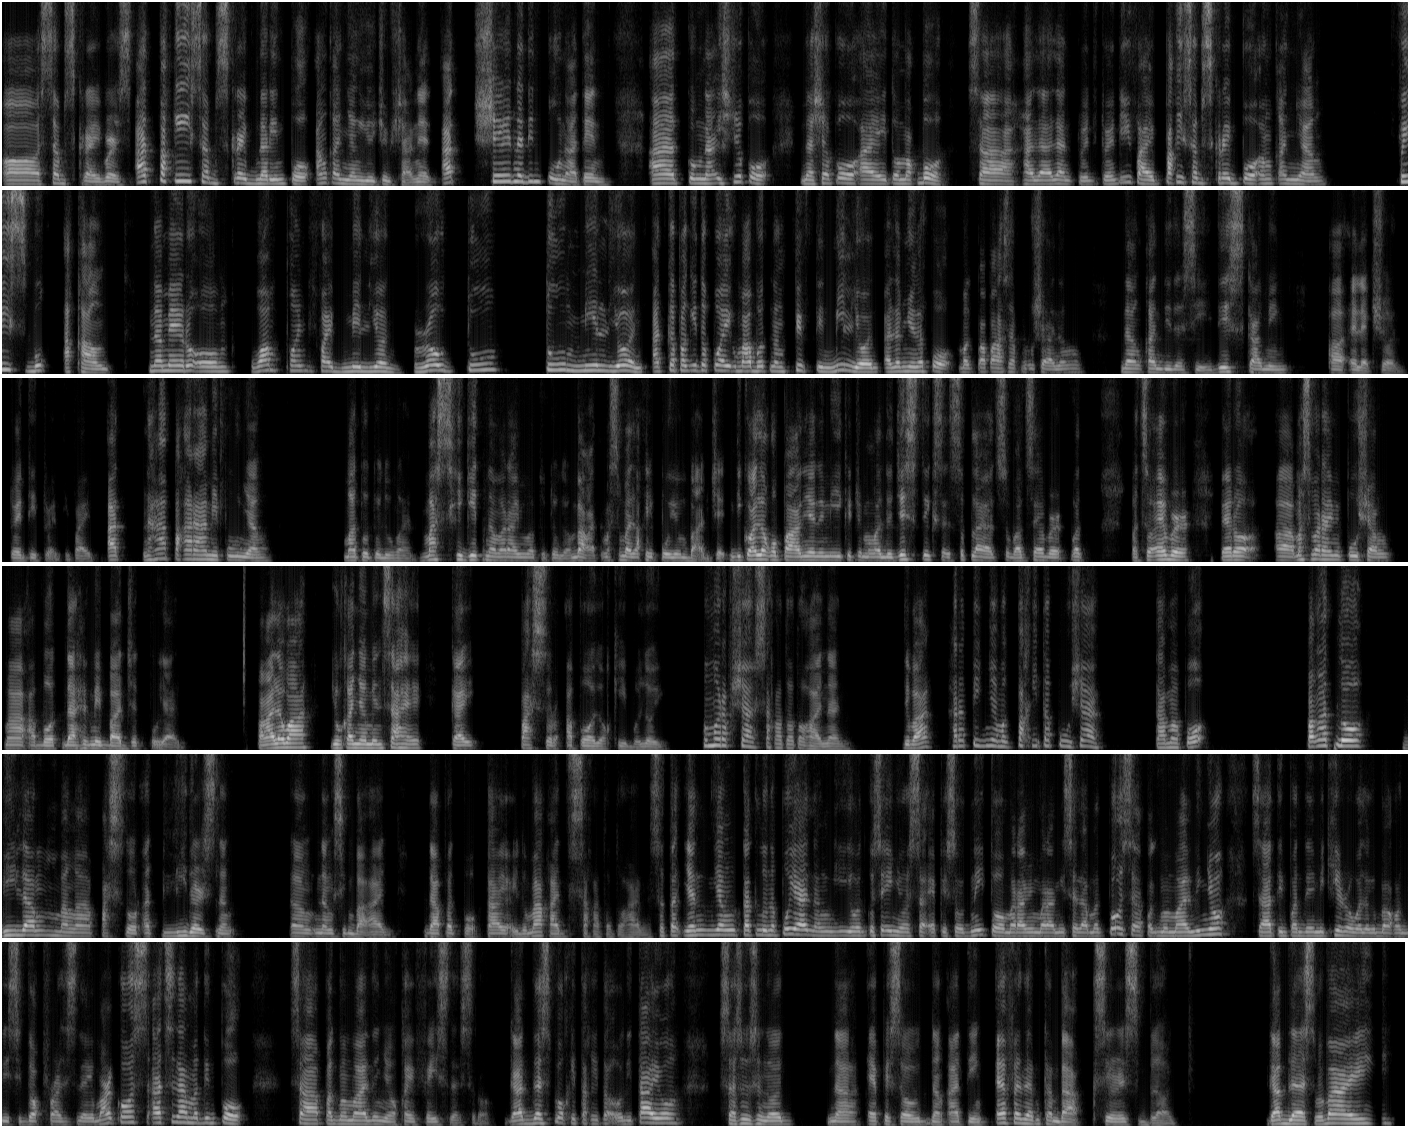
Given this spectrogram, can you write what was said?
ah, subscribers at paki-subscribe na rin po ang kanyang YouTube channel at share na din po natin. At kung nais niyo po na siya po ay tumakbo sa halalan 2025, paki-subscribe po ang kanyang Facebook account na mayroong 1.5 million, road to 2 million. At kapag ito po ay umabot ng 15 million, alam niyo na po magpapasa po siya ng ng candidacy this coming, ah, election 2025 at napakarami po niyang matutulungan. Mas higit na maraming matutulungan. Bakit? Mas malaki po yung budget. Hindi ko alam kung paano yan umiikot yung mga logistics and supply at whatsoever what whatsoever, pero, ah, mas marami po siyang maaabot dahil may budget po yan. Pangalawa, yung kanyang mensahe kay Pastor Apollo Kibuloy. Humarap siya sa katotohanan, 'di ba? Harapin niya, magpakita po siya, tama po? Pangatlo, bilang mga pastor at leaders ng ng ng simbahan, dapat po tayo ay lumakad sa katotohanan. So yan yang tatlo na po yan ang iiwan ko sa inyo sa episode na ito. Maraming maraming salamat po sa pagmamahal ninyo sa ating pandemic hero, walang iba kundi si Doc Francis Leo Marcos at salamat din po sa pagmamahal ninyo kay Faceless Raw. God bless po, kita-kita ulit tayo sa susunod na episode ng ating FLM Comeback series vlog. God bless, bye-bye.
